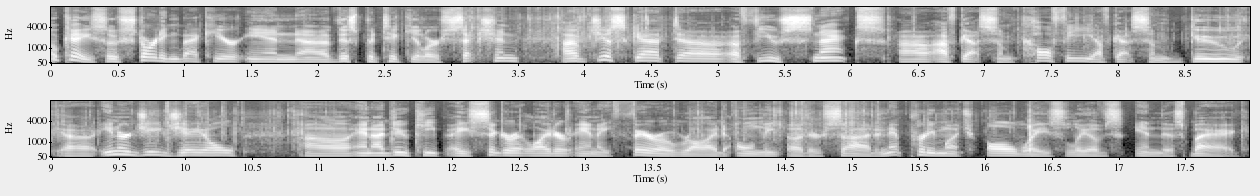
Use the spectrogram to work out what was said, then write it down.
Okay, so starting back here in uh, this particular section, I've just got uh, a few snacks. Uh, I've got some coffee, I've got some GU uh, energy gel, uh, and I do keep a cigarette lighter and a ferro rod on the other side, and that pretty much always lives in this bag.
